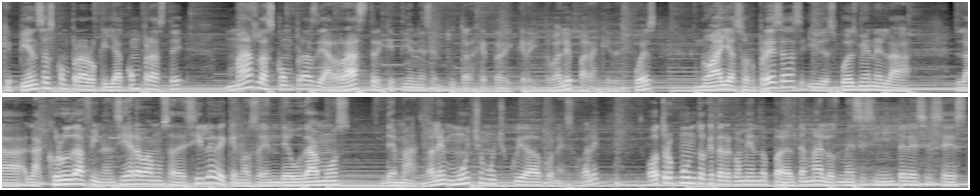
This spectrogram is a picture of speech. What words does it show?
que piensas comprar o que ya compraste, más las compras de arrastre que tienes en tu tarjeta de crédito, ¿vale? Para que después no haya sorpresas y después viene la, la, la cruda financiera, vamos a decirle, de que nos endeudamos de más, ¿vale? Mucho, mucho cuidado con eso, ¿vale? Otro punto que te recomiendo para el tema de los meses sin intereses es,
